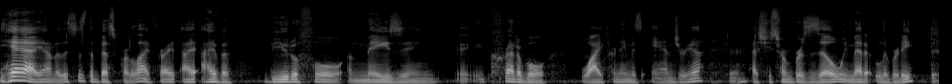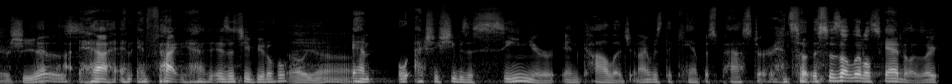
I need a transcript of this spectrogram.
Yeah, yeah, no, this is the best part of life, right? I, I have a beautiful, amazing, incredible wife. Her name is Andrea. Okay. Uh, she's from Brazil. We met at Liberty. There she Uh, is. Yeah, and in fact, yeah, isn't she beautiful? Oh, yeah. And oh, actually, she was a senior in college, and I was the campus pastor. And so this is a little scandalous. Like,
